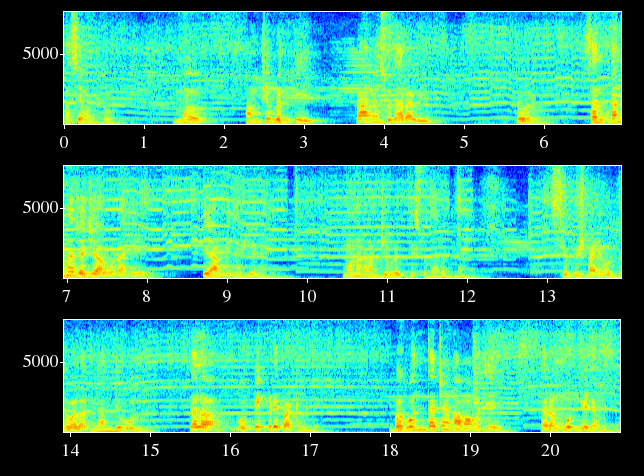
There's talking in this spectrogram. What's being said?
असे म्हणतो. मग आमची वृत्ती का न सुधारावी? तर संतांना ज्याची आवड आहे ते आम्ही धरले नाही. म्हणून आमची वृत्ती सुधारत नाही. श्रीकृष्णाने उद्धवाला ज्ञान देऊन त्याला गोपींकडे पाठवले. भगवंताच्या नामामध्ये त्या रंगून गेल्या होत्या.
